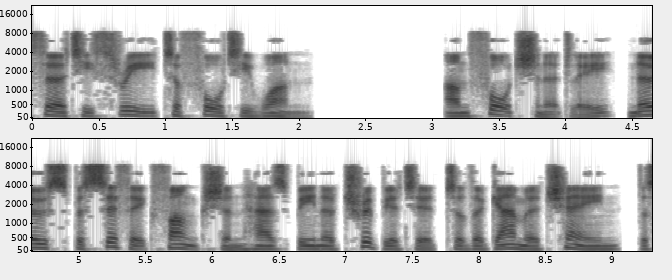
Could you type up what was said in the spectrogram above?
33 to 41. Unfortunately, no specific function has been attributed to the gamma chain. The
